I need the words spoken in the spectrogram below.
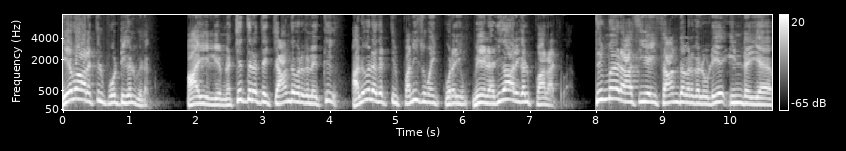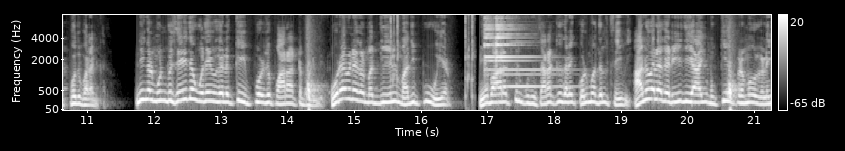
வியாபாரத்தில் போட்டிகள் விலகும். ஆயில்யம் நட்சத்திரத்தை சார்ந்தவர்களுக்கு அலுவலகத்தில் பணி சுமை குறையும் மேல் அதிகாரிகள் பாராட்டுவார். சிம்ம ராசியை சார்ந்தவர்களுடைய இன்றைய பொது பலன்கள். நீங்கள் முன்பு செய்த உதவிகளுக்கு இப்பொழுது பாராட்டப்படுவீர்கள். உறவினர்கள் மத்தியில் மதிப்பு உயரும் வியாபாரத்தில் புது சரக்குகளை கொள்முதல் செய்வி. அலுவலக ரீதியாகி முக்கிய பிரமுகர்களை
